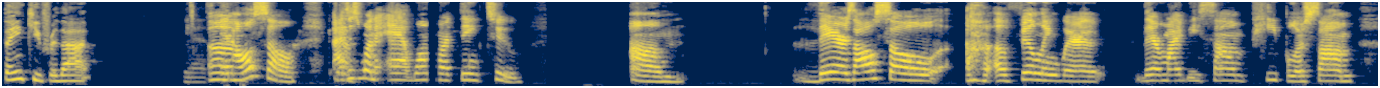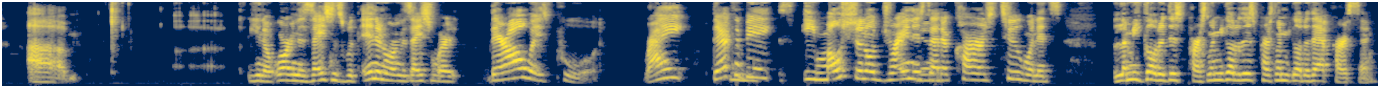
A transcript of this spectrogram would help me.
thank you for that. Yes. Um, and also, yeah. I just want to add one more thing too. Um, there's also a feeling where there might be some people or some um, you know organizations within an organization where they're always pulled right there can mm-hmm. be emotional drainage yeah. that occurs too when it's let me go to this person let me go to this person let me go to that person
